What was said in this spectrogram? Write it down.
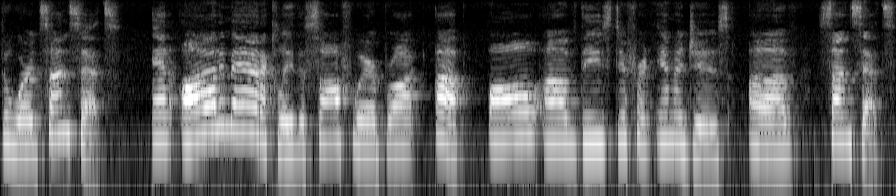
the word sunsets and automatically the software brought up all of these different images of sunsets.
